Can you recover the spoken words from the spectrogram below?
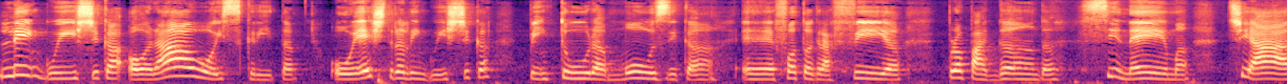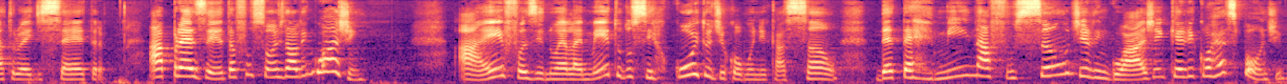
linguística, oral ou escrita, ou extralinguística, pintura, música, é, fotografia, propaganda, cinema, teatro, etc., apresenta funções da linguagem. A ênfase no elemento do circuito de comunicação determina a função de linguagem que ele corresponde.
